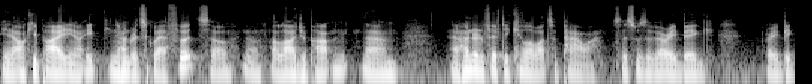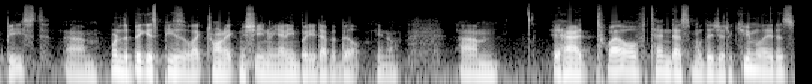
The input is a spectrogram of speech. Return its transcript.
you know, occupied, you know, 1,800 square foot, so, you know, a large apartment, um, 150 kilowatts of power. So this was a very big, very big beast. Um, one of the biggest pieces of electronic machinery anybody had ever built, you know. Um, it had 12 10 decimal digit accumulators,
